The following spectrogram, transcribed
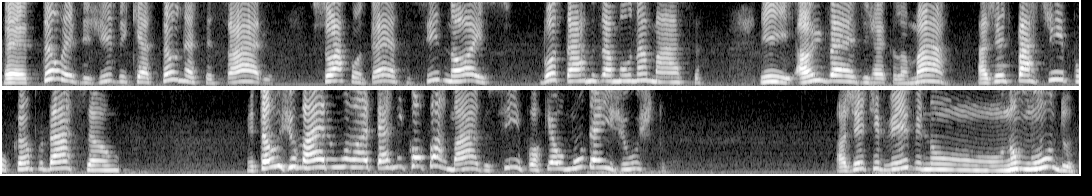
é tão exigido e que é tão necessário só acontece se nós botarmos a mão na massa. E, ao invés de reclamar, a gente partir para o campo da ação. Então, o Gilmar era um eterno inconformado, sim, porque o mundo é injusto. A gente vive num, num mundo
